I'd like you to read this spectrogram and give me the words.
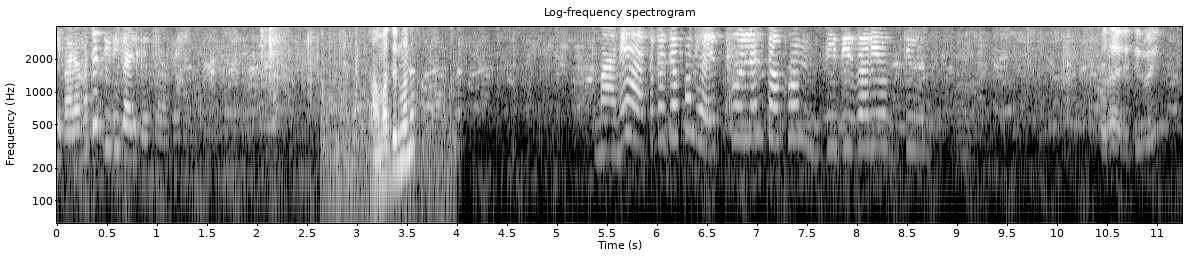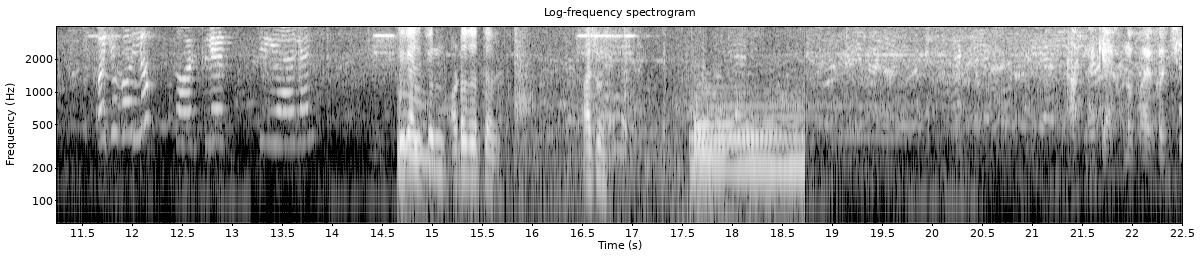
এবার আমাদের দিদির বাড়ি যেতে হবে। আমাদের মানে? মানে এতটা যখন হেল্প করলেন তখন দিদির বাড়ি অব্দি কোথায় দিদির বাড়ি? ওই যে বলল সল্ট লেক সি আইল্যান্ড ঠিক আছে চলুন অটো ধরতে হবে। আসুন। আপনাকে এখনও ভয় করছে?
